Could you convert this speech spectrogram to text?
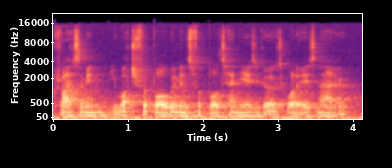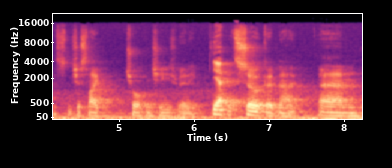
Christ, I mean, you watch football, women's football, ten years ago to what it is now. It's just like chalk and cheese, really. yeah, It's so good now. Um,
